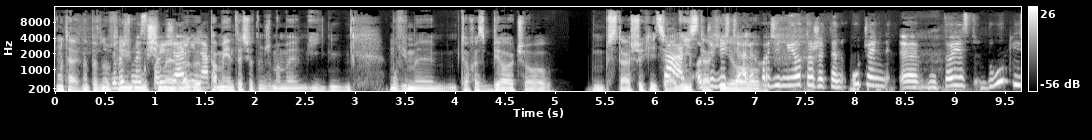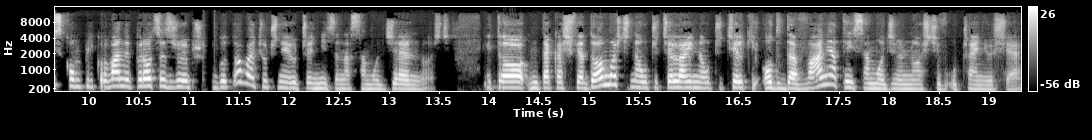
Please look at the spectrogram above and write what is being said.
No tak, na pewno tutaj musimy na... pamiętać o tym, że mamy i mówimy trochę zbiorczo starszych licealistach. Tak, oczywiście, o... ale chodzi mi o to, że ten uczeń, to jest długi, skomplikowany proces, żeby przygotować ucznia i uczennicę na samodzielność. I to taka świadomość nauczyciela i nauczycielki oddawania tej samodzielności w uczeniu się,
